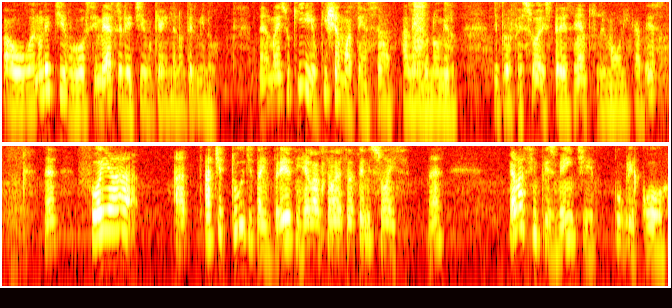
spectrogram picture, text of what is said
ao ano letivo, ou semestre letivo que ainda não terminou. Né. Mas o que, o que chamou a atenção, além do número de professores, 300 de uma única vez, né, foi a, a atitude da empresa em relação a essas demissões. Né? Ela simplesmente publicou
